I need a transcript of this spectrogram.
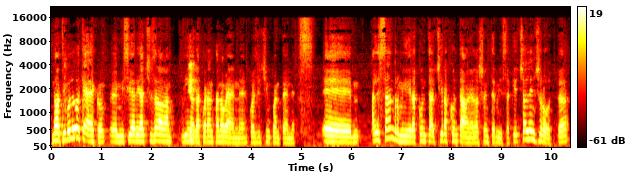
No, ti volevo che ecco, eh, mi sia riaccesa la lampadina da 49enne, quasi cinquantenne. Ehm, Alessandro mi racconta- ci raccontava nella sua intervista che Challenge Road,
